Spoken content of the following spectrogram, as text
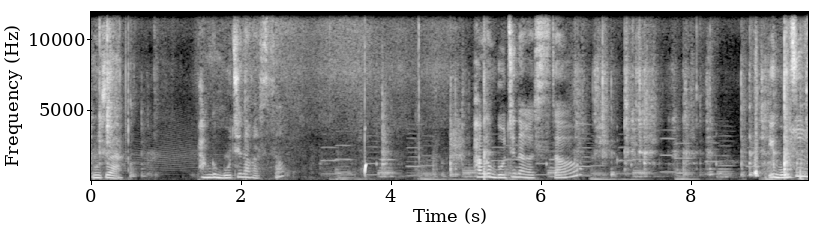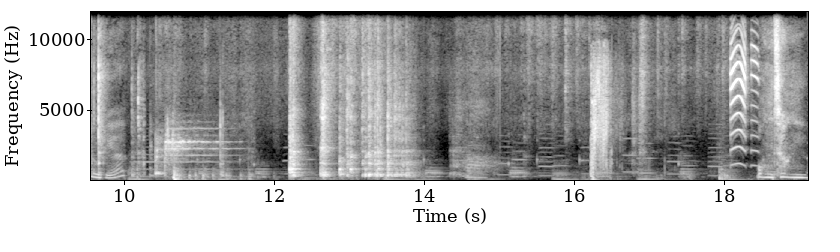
공주야, 방금 뭐 지나갔어? 방금 뭐 지나갔어? 이게 무슨 소리야? 멍청이.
